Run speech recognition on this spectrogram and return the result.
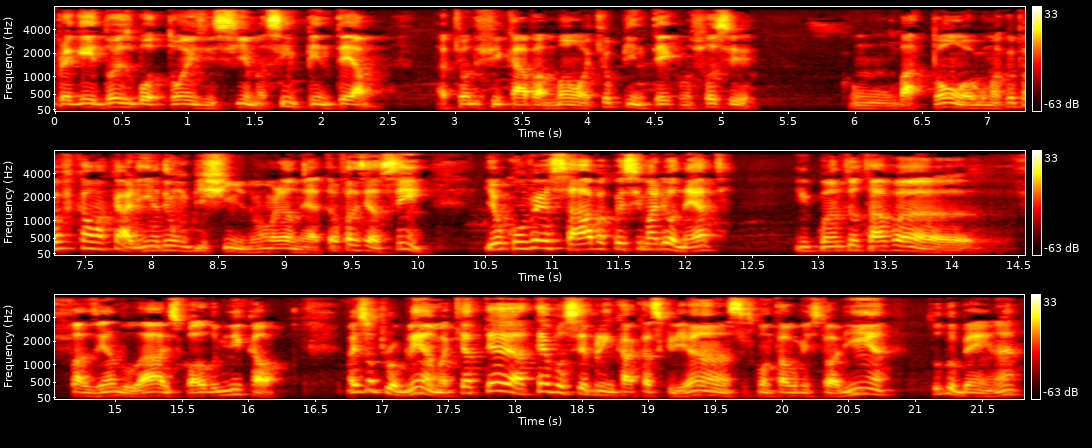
preguei dois botões em cima, assim, pintei a, aqui onde ficava a mão, aqui eu pintei como se fosse com um batom ou alguma coisa, para ficar uma carinha de um bichinho, de uma marionete. Eu fazia assim, e eu conversava com esse marionete enquanto eu estava fazendo lá a escola dominical. Mas o problema é que até, até você brincar com as crianças, contar alguma historinha, tudo bem, né?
